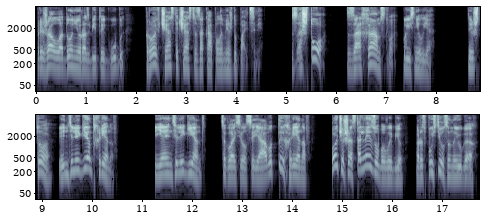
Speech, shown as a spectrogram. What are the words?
прижал ладонью разбитые губы, кровь часто-часто закапала между пальцами. «За что?» «За хамство», — пояснил я. «Ты что, интеллигент хренов?» «Я интеллигент», — согласился я, — «а вот ты хренов. Хочешь, и остальные зубы выбью?» Распустился на югах.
